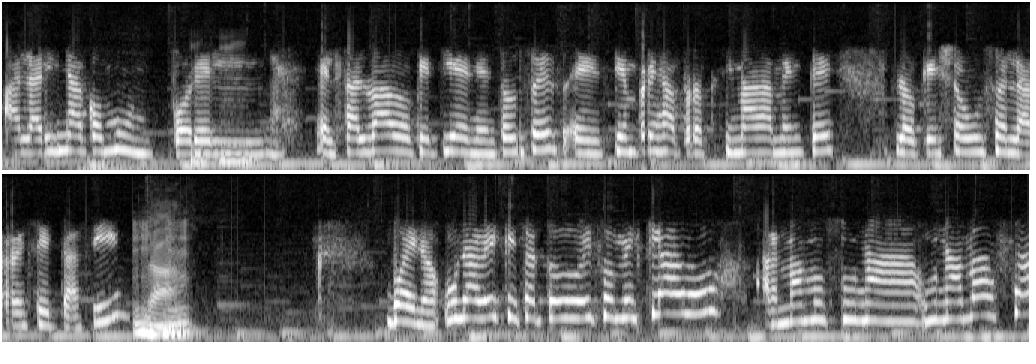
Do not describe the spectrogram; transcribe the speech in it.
a la harina común por el, el salvado que tiene. Entonces eh, siempre es aproximadamente lo que yo uso en la receta, ¿sí? Bueno, una vez que está todo eso mezclado, armamos una, una masa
